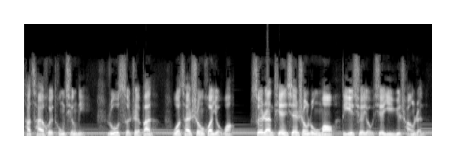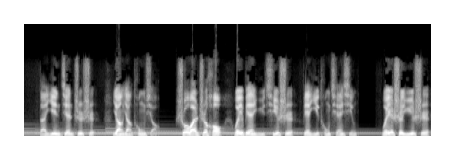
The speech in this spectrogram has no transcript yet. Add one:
他才会同情你。如此这般，我才生还有望。虽然田先生容貌的确有些异于常人，但阴间之事样样通晓。说完之后，韦便与骑士便一同前行。韦氏于是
